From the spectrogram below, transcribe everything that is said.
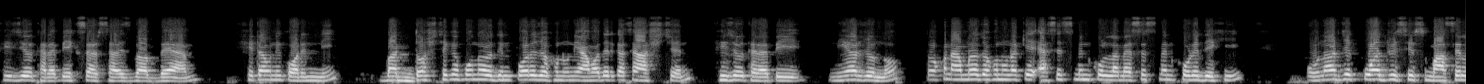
ফিজিওথেরাপি এক্সারসাইজ বা ব্যায়াম সেটা উনি করেননি। বাট দশ থেকে পনেরো দিন পরে যখন উনি আমাদের কাছে আসছেন ফিজিওথেরাপি নেওয়ার জন্য, তখন আমরা যখন ওনাকে অ্যাসেসমেন্ট করলাম অ্যাসেসমেন্ট করে দেখি ওনার যে কোয়াড্রিসিপস মাসেল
